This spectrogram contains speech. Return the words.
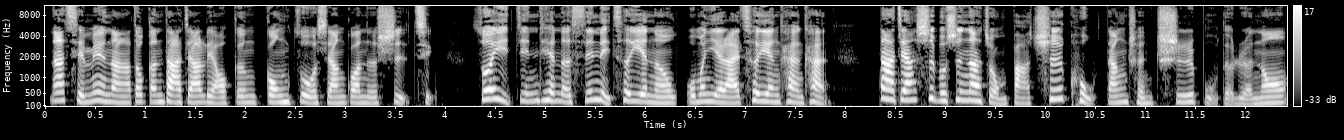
那前面呢都跟大家聊跟工作相关的事情，所以今天的心理测验呢，我们也来测验看看，大家是不是那种把吃苦当成吃补的人哦？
